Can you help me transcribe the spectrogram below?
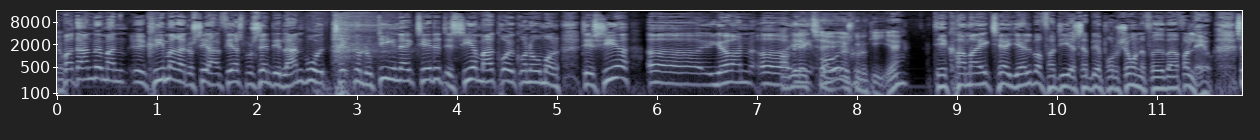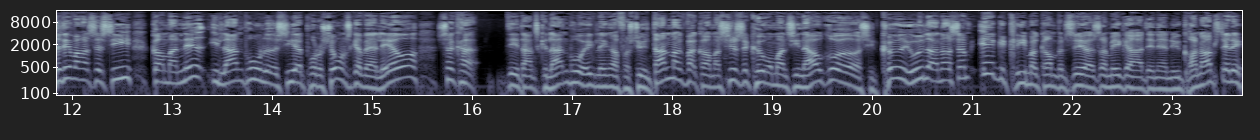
Jo. Hvordan vil man øh, klimareducere 70 procent i landbruget? Teknologien er ikke til det, det siger makroøkonomerne. Det siger øh, Jørgen øh, Omlæg til økologi, ikke? Det kommer ikke til at hjælpe, fordi så bliver produktionen af fødevarer for lav. Så det var altså at sige, går man ned i landbruget og siger, at produktionen skal være lavere, så kan det danske landbrug ikke længere forsyne Danmark. Hvad kommer til, så køber man sine afgrøder og sit kød i udlandet, som ikke klimakompenserer, som ikke har den her nye grønne omstilling,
